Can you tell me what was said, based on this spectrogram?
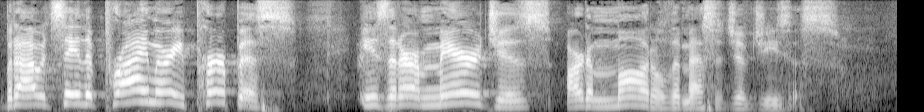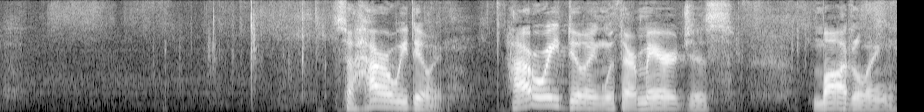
But I would say the primary purpose is that our marriages are to model the message of Jesus. So, how are we doing? How are we doing with our marriages modeling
